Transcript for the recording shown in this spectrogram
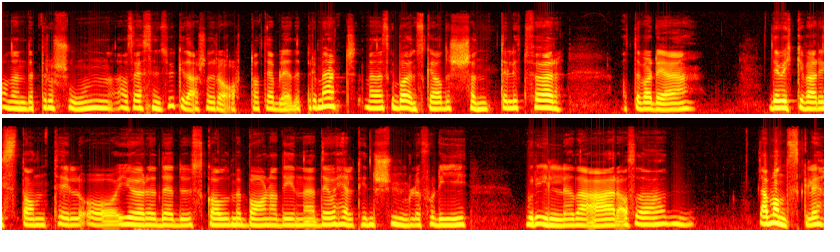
og den depresjonen altså Jeg syns jo ikke det er så rart at jeg ble deprimert, men jeg skulle bare ønske jeg hadde skjønt det litt før. At det var det Det å ikke være i stand til å gjøre det du skal med barna dine, det å hele tiden skjule for de hvor ille det er Altså, det er vanskelig.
